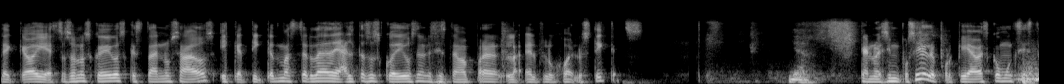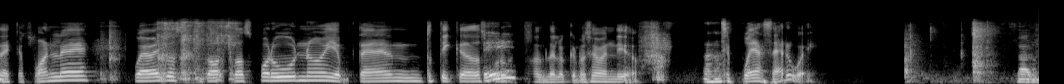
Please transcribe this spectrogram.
de que, oye, estos son los códigos que están usados y que Ticketmaster da de alta esos códigos en el sistema para la- el flujo de los tickets. Ya. Que no es imposible, porque ya ves cómo existe, que ponle jueves dos, dos, dos por uno y obtén tu ticket dos por Sí. uno de lo que no se ha vendido. Ajá. Se puede hacer, güey. Claro.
